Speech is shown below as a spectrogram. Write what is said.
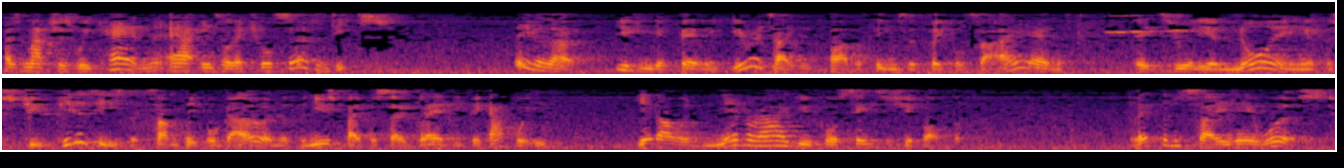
as much as we can our intellectual certainties. Even though you can get fairly irritated by the things that people say, and it's really annoying at the stupidities that some people go and that the newspapers so gladly pick up with, yet I would never argue for censorship of them. Let them say their worst.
